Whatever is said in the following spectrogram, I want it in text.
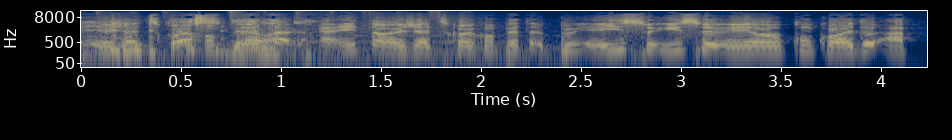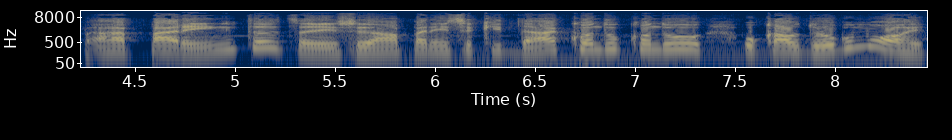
Eu já discordo completamente. cara. Então, eu já discordo completamente. Isso, isso eu concordo, a, a aparenta, tá? isso é uma aparência que dá quando, quando o Khal Drogo morre.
